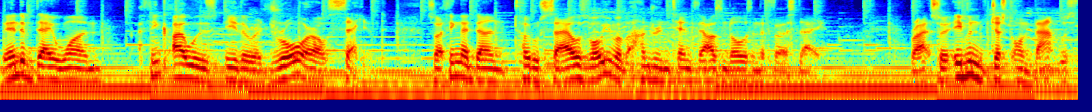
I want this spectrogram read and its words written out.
the end of day one, I think I was either a draw or I was second. So I think I'd done total sales volume of $110,000 in the first day. Right, so even just on that was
